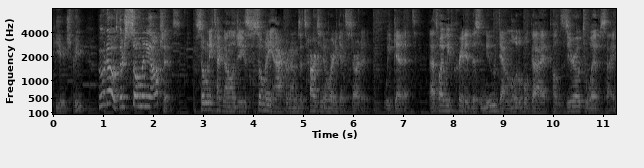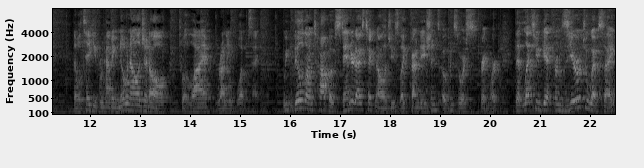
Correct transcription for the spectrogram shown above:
PHP? Who knows? There's so many options. So many technologies, so many acronyms, it's hard to know where to get started. We get it. That's why we've created this new downloadable guide called Zero to Website that will take you from having no knowledge at all to a live running website. We build on top of standardized technologies like Foundation's open source framework that lets you get from zero to website,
